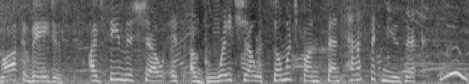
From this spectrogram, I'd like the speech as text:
Rock of Ages. I've seen this show. It's a great show. It's so much fun. Fantastic music. Woo.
